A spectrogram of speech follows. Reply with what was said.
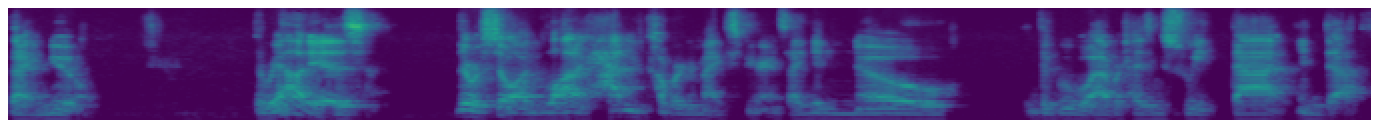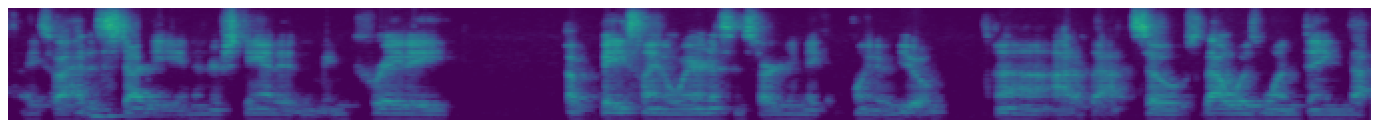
that I knew. The reality is there was still a lot I hadn't covered in my experience. I didn't know the Google advertising suite that in depth. Right? So I had to mm-hmm. study and understand it and, and create a, a baseline awareness and started to make a point of view uh, out of that. So, so that was one thing that,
